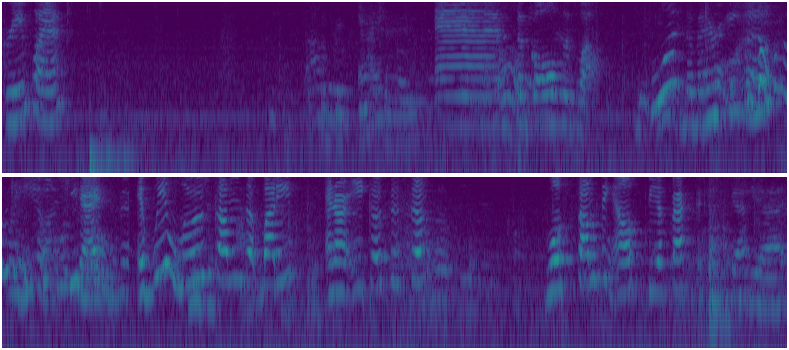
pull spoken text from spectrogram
Green plants. And the goals as well. Okay? If we lose somebody in our ecosystem, will something else be affected? Yes. Yeah,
